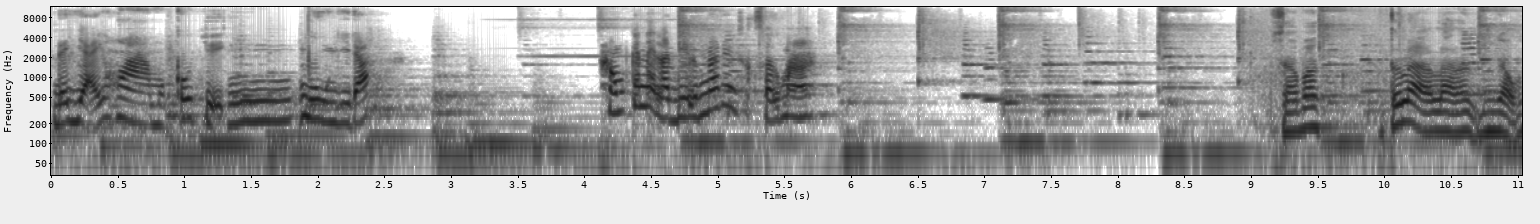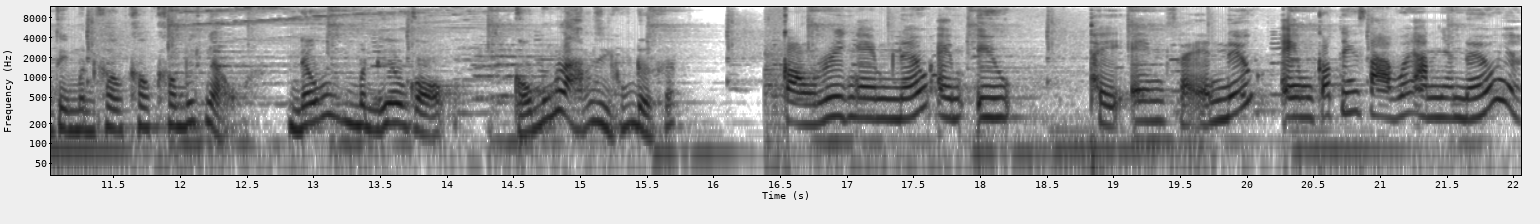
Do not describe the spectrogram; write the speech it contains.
Để giải hòa một câu chuyện buồn gì đó Không, cái này là điều em nói em thật sự mà. Dạ vâng? Tức là là nhậu thì mình không không không biết nhậu. Nếu mình yêu cổ cổ muốn làm gì cũng được hết Còn riêng em nếu em yêu Thì em sẽ Nếu em có tiếng xa với anh nha Nếu nha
